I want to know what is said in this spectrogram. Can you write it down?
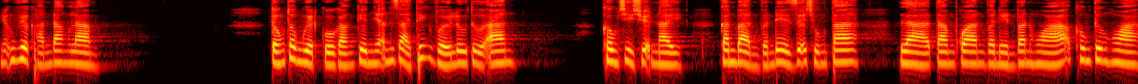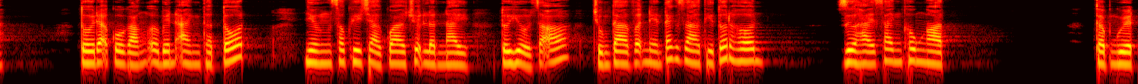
những việc hắn đang làm. Tống Thập Nguyệt cố gắng kiên nhẫn giải thích với Lưu Tử An. Không chỉ chuyện này, căn bản vấn đề giữa chúng ta là tam quan và nền văn hóa không tương hòa. Tôi đã cố gắng ở bên anh thật tốt, nhưng sau khi trải qua chuyện lần này, tôi hiểu rõ chúng ta vẫn nên tách ra thì tốt hơn. Dưa hái xanh không ngọt. Thập Nguyệt,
